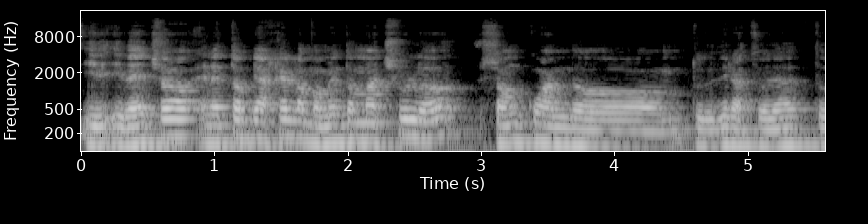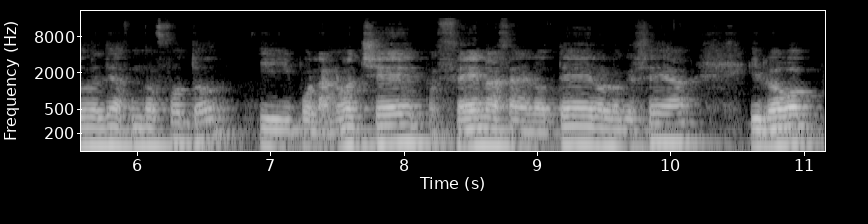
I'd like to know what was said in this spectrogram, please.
Y, de hecho, en estos viajes, los momentos más chulos son cuando tú te tiras todo, todo el día haciendo fotos y por la noche pues cenas en el hotel o lo que sea y luego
